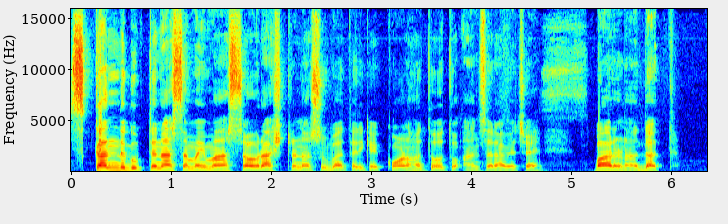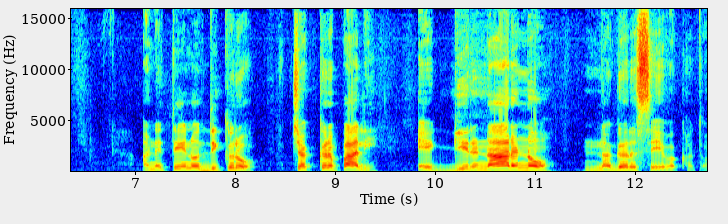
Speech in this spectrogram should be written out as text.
સ્કંદગુપ્તના સમયમાં સૌરાષ્ટ્રના સુબા તરીકે કોણ હતો? તો આન્સર આવે છે પર્ણદત્ત. અને તેનો દીકરો ચક્રપાલી એ ગિરનારનો નગર સેવક હતો.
